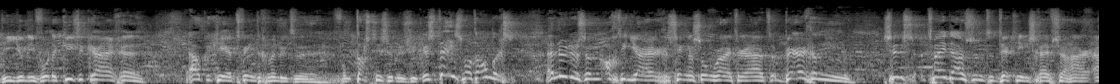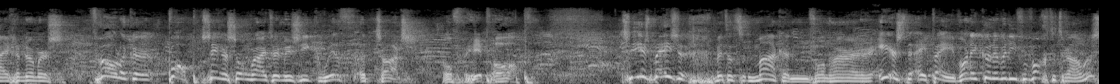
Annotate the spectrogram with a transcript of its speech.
die jullie voor de kiezen krijgen. Elke keer 20 minuten fantastische muziek. En steeds wat anders. En nu dus een 18-jarige singer-songwriter uit Bergen. Sinds 2013 schrijft ze haar eigen nummers. Vrolijke pop, singer-songwriter muziek with a touch of hip-hop. Ze is bezig met het maken van haar eerste EP. Wanneer kunnen we die verwachten trouwens?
